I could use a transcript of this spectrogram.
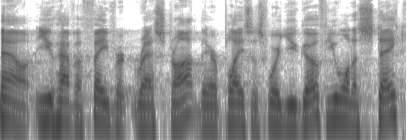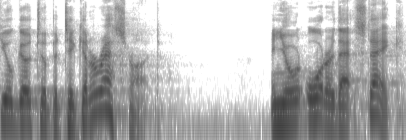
Now, you have a favorite restaurant. There are places where you go. If you want a steak, you'll go to a particular restaurant and you'll order that steak.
